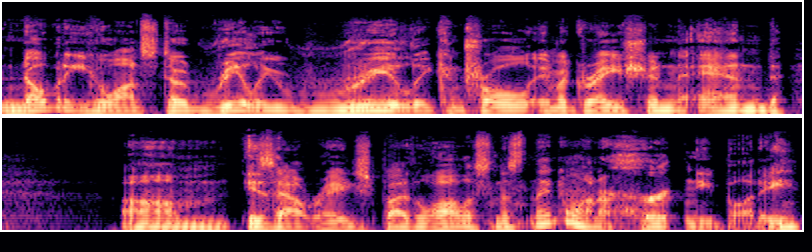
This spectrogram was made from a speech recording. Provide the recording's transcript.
nobody who wants to really, really control immigration and um, is outraged by the lawlessness, they don't want to hurt anybody.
